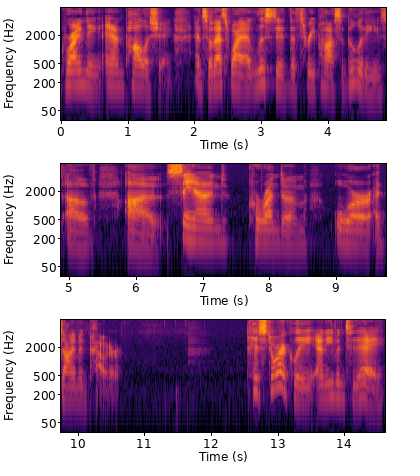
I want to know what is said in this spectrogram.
grinding and polishing. And so that's why I listed the three possibilities of uh, sand, corundum, or a diamond powder. Historically, and even today,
